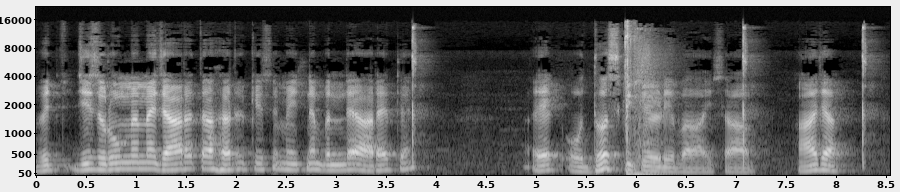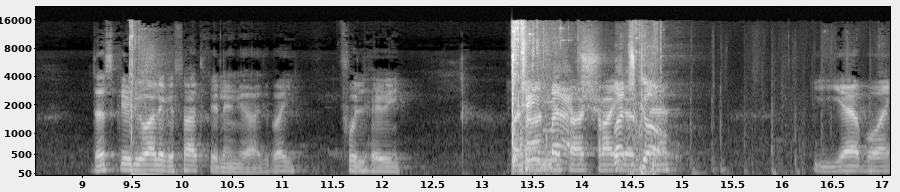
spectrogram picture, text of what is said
जिस रूम में मैं जा रहा था हर किसी में इतने बंदे आ रहे थे। एक ओ दस की केड़ी भाई साहब। आ जा। दस केड़ी वाले के साथ खेलेंगे आज भाई। फुल हेवी पठान के साथ ट्राई करते हैं। या बॉय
